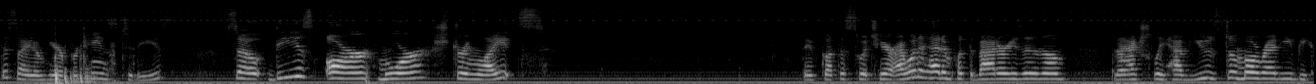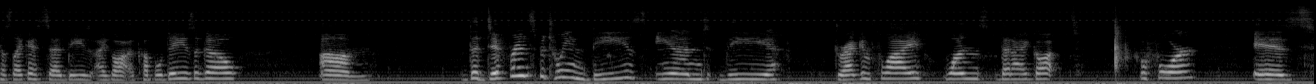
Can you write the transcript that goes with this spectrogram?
this item here pertains to these. So, these are more string lights. They've got the switch here. I went ahead and put the batteries in them, and I actually have used them already because, like I said, these I got a couple days ago. Um, the difference between these and the dragonfly ones that I got before is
